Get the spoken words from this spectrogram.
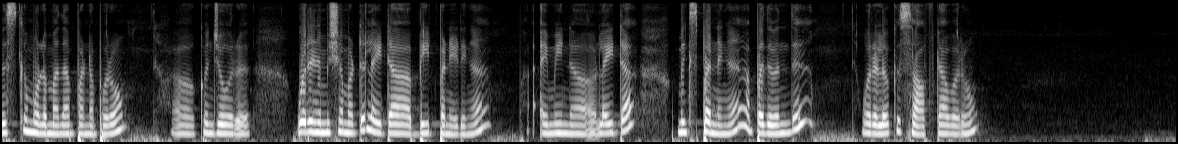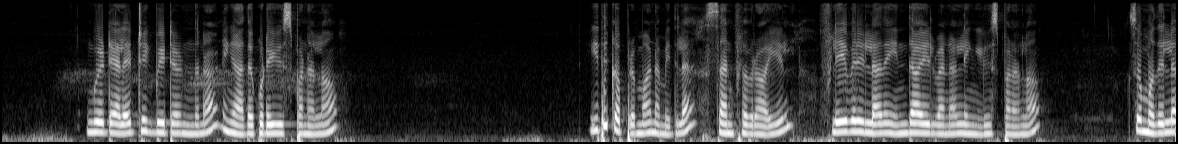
விஸ்க்கு மூலமாக தான் பண்ண போகிறோம் கொஞ்சம் ஒரு ஒரு நிமிஷம் மட்டும் லைட்டாக பீட் பண்ணிவிடுங்க ஐ மீன் லைட்டாக மிக்ஸ் பண்ணுங்கள் அப்போ அது வந்து ஓரளவுக்கு சாஃப்டாக வரும். உங்கள்கிட்ட எலக்ட்ரிக் பீட்டர் இருந்ததுன்னா நீங்கள் அதை கூட யூஸ் பண்ணலாம். இதுக்கப்புறமா நம்ம இதில் சன்ஃப்ளவர் ஆயில் ஃப்ளேவர் இல்லாத எந்த ஆயில் வேணாலும் நீங்கள் யூஸ் பண்ணலாம். ஸோ முதல்ல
